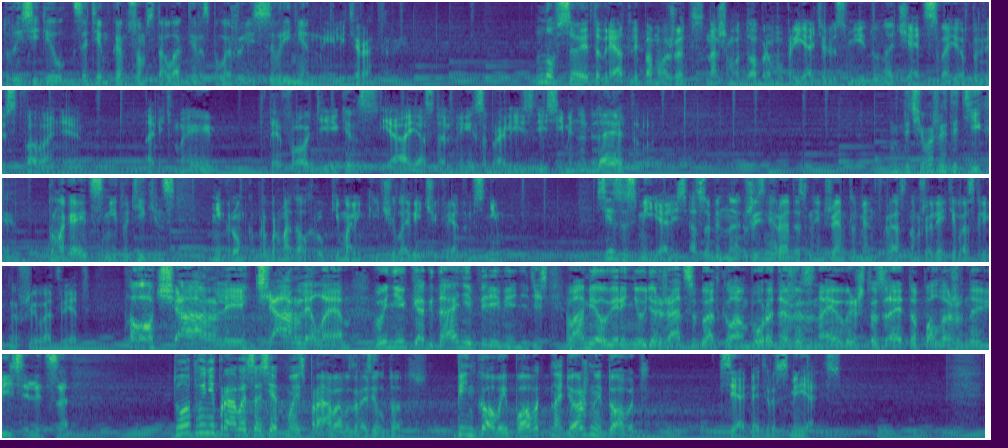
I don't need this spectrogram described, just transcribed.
который сидел за тем концом стола, где расположились современные литераторы. Но все это вряд ли поможет нашему доброму приятелю Смиту начать свое повествование. А ведь мы, Дефо, Диккенс, я и остальные собрались здесь именно для этого. «Да чего же это дико? Помогает Смиту Диккенс», — негромко пробормотал хрупкий маленький человечек рядом с ним. Все засмеялись, особенно жизнерадостный джентльмен в красном жилете, воскликнувший в ответ. «О, Чарли! Чарли Лэм! Вы никогда не переменитесь! Вам, я уверен, не удержаться бы от каламбура, даже зная вы, что за это положено виселица!» «Тут вы не правы, сосед мой справа», — возразил тот. «Пеньковый повод — надежный довод». Все опять рассмеялись.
